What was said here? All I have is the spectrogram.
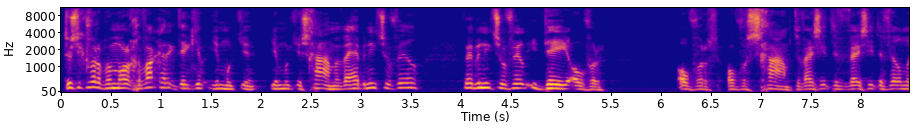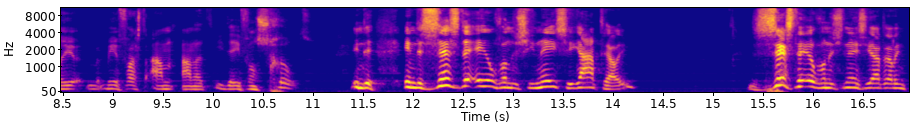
Dus ik word op een morgen wakker. Ik denk, je, je, moet je, je moet je schamen. Wij hebben niet zoveel, we hebben niet zoveel idee over, over, over schaamte. Wij zitten, wij zitten veel meer, meer vast aan, aan het idee van schuld. In de, in de zesde eeuw van de Chinese jaartelling. De zesde eeuw van de Chinese jaartelling.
